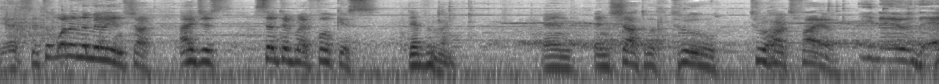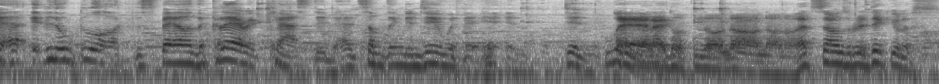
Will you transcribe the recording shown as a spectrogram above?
Yes, it's a one in a million shot. I just centered my focus definitely. and and shot with true true heart's fire. You know there, it looked like the spell the cleric casted had something to do with it hitting, didn't it? Well, I don't know. No, no, no. That sounds ridiculous.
